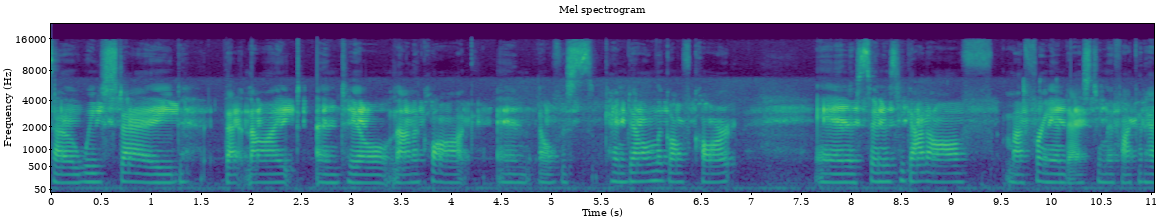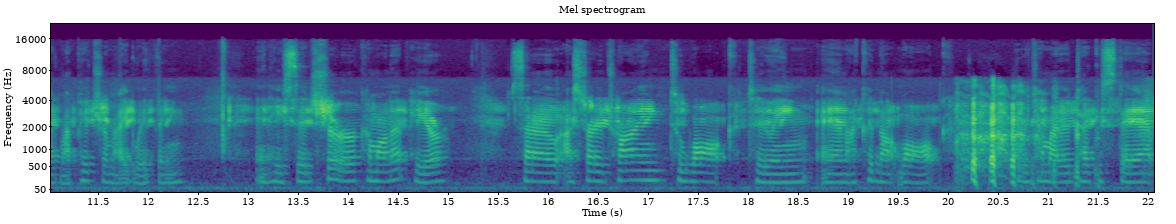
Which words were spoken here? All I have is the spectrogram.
So we stayed that night until nine o'clock, and Elvis came down on the golf cart. And as soon as he got off, my friend asked him if I could have my picture made with him, and he said, "Sure, come on up here." So I started trying to walk to him, and I could not walk. Every time I would take a step,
